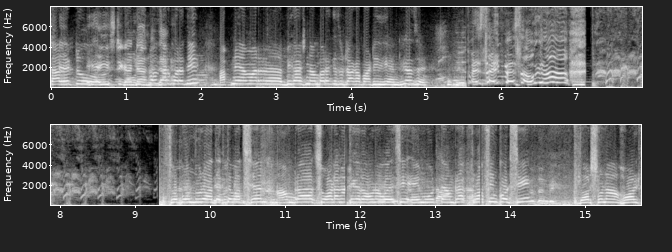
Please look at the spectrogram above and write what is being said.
তার একটু এই স্টিকারটা স্পন্সর করে দিই আপনি আমার আহ, বিকাশ নাম্বারে কিছু টাকা পাঠিয়ে দিয়েন ঠিক আছে पैसा ही पैसा होगा তো বন্ধুরা দেখতে পাচ্ছেন, আমরা চুয়াডাঙ্গা থেকে রওনা হয়েছি। এই মুহূর্তে আমরা ক্রসিং করছি দর্শনা হল্ট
